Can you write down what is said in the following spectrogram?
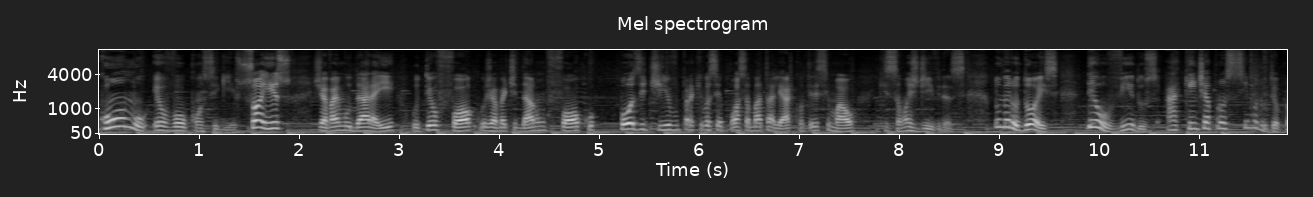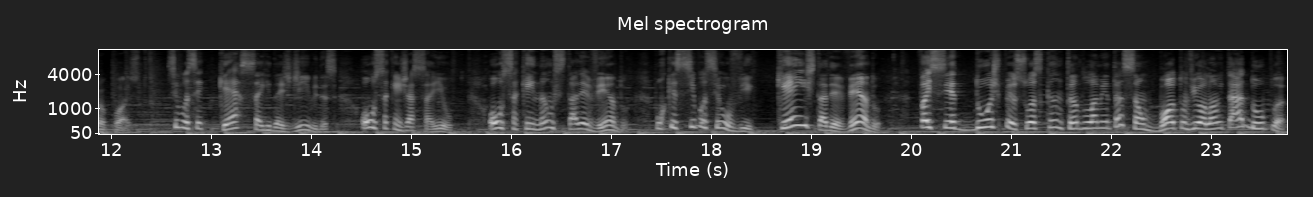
como eu vou conseguir. Só isso já vai mudar aí o teu foco, já vai te dar um foco positivo para que você possa batalhar contra esse mal que são as dívidas. Número 2, dê ouvidos a quem te aproxima do teu propósito. Se você quer sair das dívidas, ouça quem já saiu, ouça quem não está devendo, porque se você ouvir quem está devendo, vai ser duas pessoas cantando lamentação. Bota um violão e tá a dupla.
